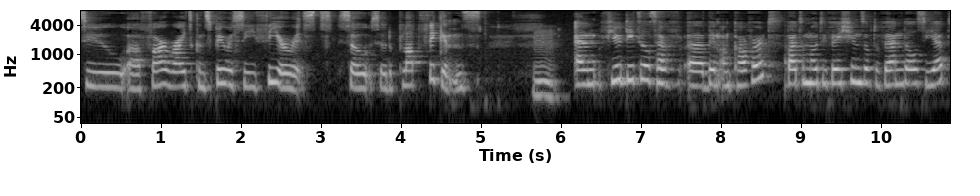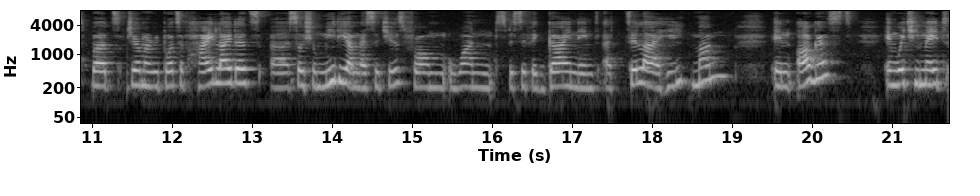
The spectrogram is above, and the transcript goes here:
to uh, far right conspiracy theorists. So, so the plot thickens. And few details have uh, been uncovered about the motivations of the vandals yet, but German reports have highlighted uh, social media messages from one specific guy named Attila Hildmann in August, in which he made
